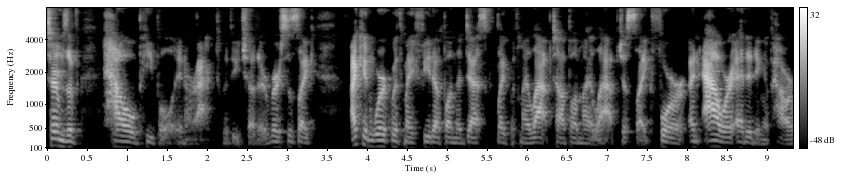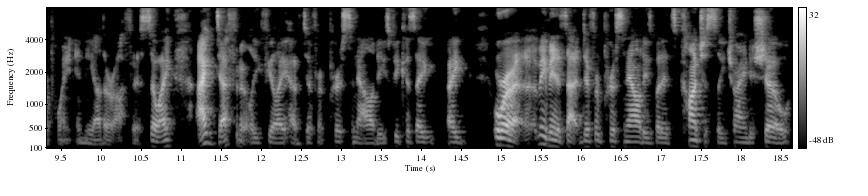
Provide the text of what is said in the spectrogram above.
Terms of how people interact with each other versus like I can work with my feet up on the desk, like with my laptop on my lap, just like for an hour editing a PowerPoint in the other office. So I, I definitely feel I have different personalities because I, I, or uh, maybe it's not different personalities, but it's consciously trying to show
